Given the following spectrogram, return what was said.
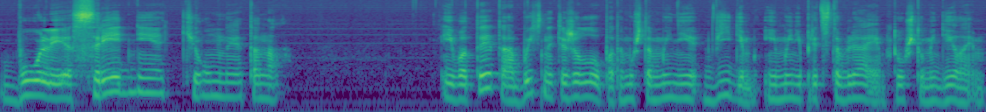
более средние темные тона. И вот это обычно тяжело, потому что мы не видим и мы не представляем то, что мы делаем.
